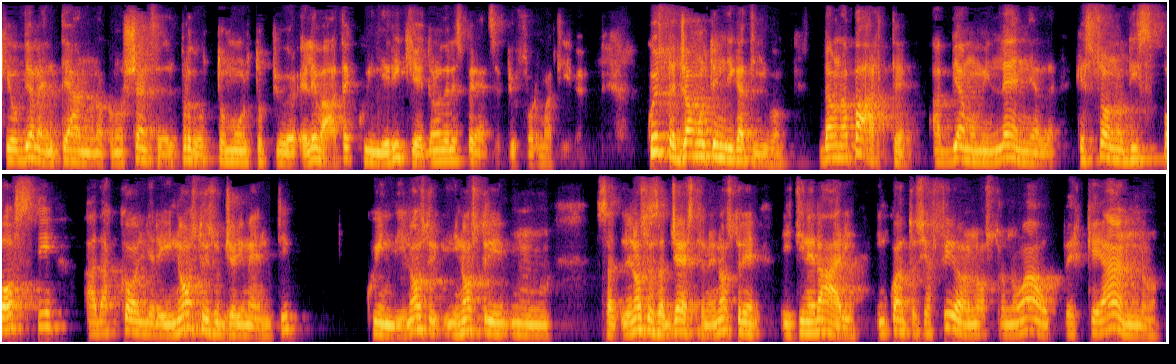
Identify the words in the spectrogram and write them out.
che ovviamente hanno una conoscenza del prodotto molto più elevata e quindi richiedono delle esperienze più formative. Questo è già molto indicativo. Da una parte abbiamo millennial che sono disposti ad accogliere i nostri suggerimenti, quindi i nostri, i nostri, mh, sa- le nostre suggestion, i nostri itinerari, in quanto si affidano al nostro know-how perché hanno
